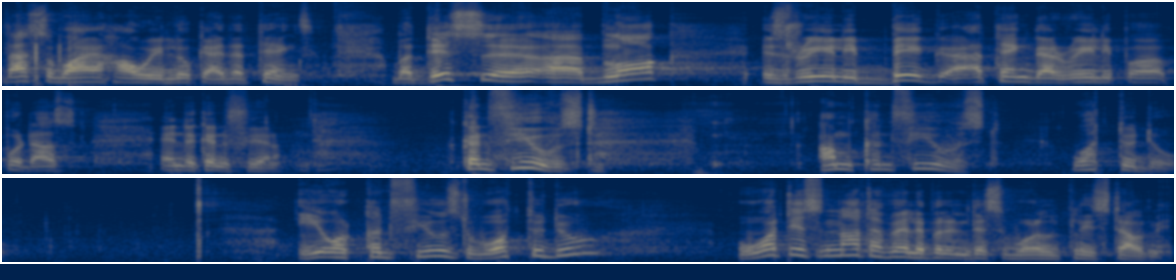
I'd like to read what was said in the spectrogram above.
That's why how we look at the things. But this uh, uh, block is really big. I think that really put us in the confusion. Confused. I'm confused. What to do? you are confused what to do? What is not available in this world, please tell me.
